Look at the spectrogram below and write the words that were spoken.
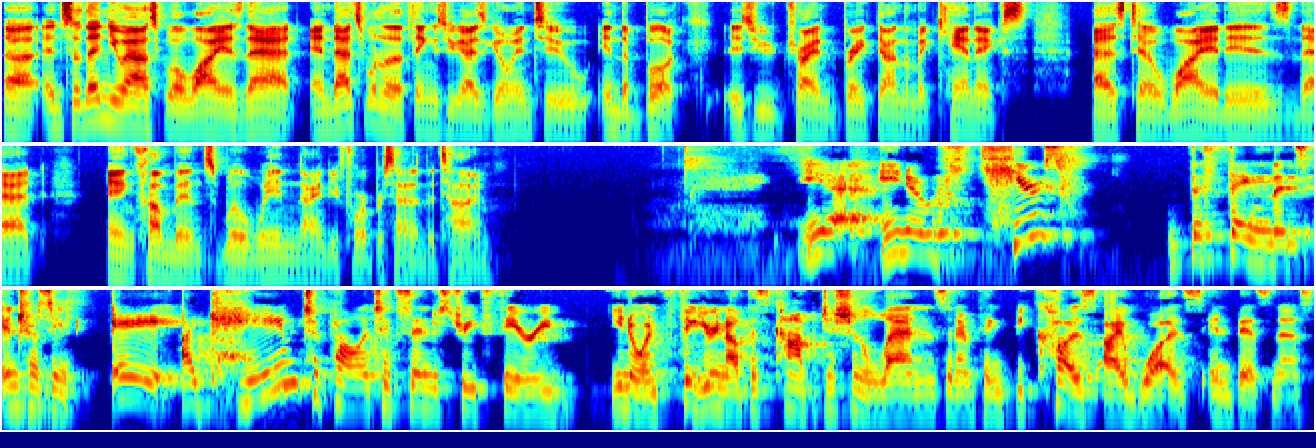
Uh, and so then you ask, well, why is that? And that's one of the things you guys go into in the book is you try and break down the mechanics as to why it is that incumbents will win 94% of the time. Yeah, you know, here's the thing that's interesting. A, I came to politics industry theory, you know, and figuring out this competition lens and everything because I was in business.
